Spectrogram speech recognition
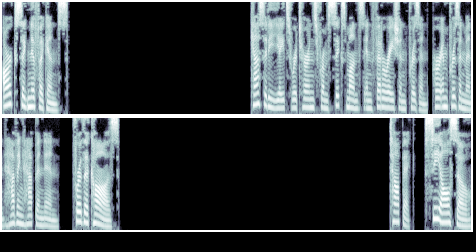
Arc significance Cassidy Yates returns from six months in Federation prison, her imprisonment having happened in For the Cause. See also.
